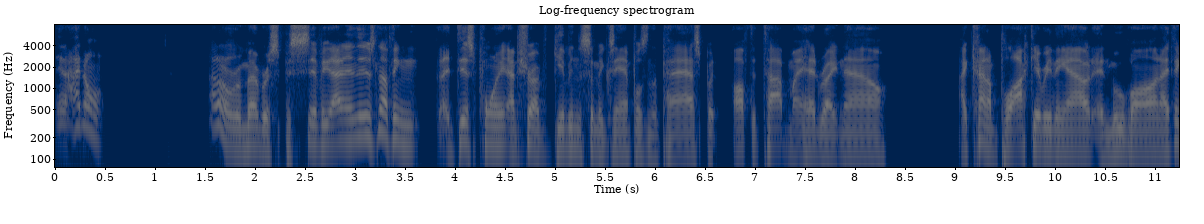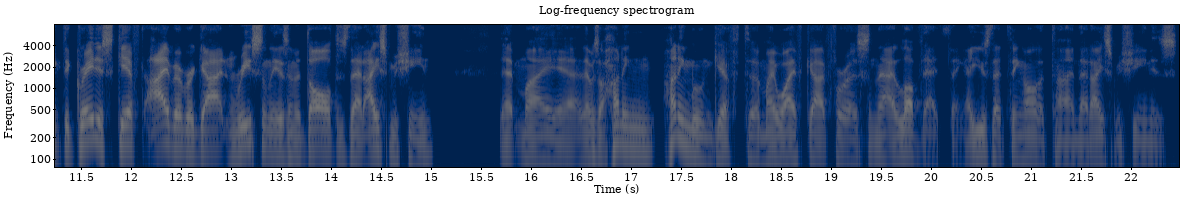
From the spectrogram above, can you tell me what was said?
and I don't, I don't remember specific. I mean, there's nothing at this point. I'm sure I've given some examples in the past, but off the top of my head right now, I kind of block everything out and move on. I think the greatest gift I've ever gotten recently as an adult is that ice machine that my uh, that was a hunting honeymoon gift uh, my wife got for us, and I love that thing. I use that thing all the time. That ice machine is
